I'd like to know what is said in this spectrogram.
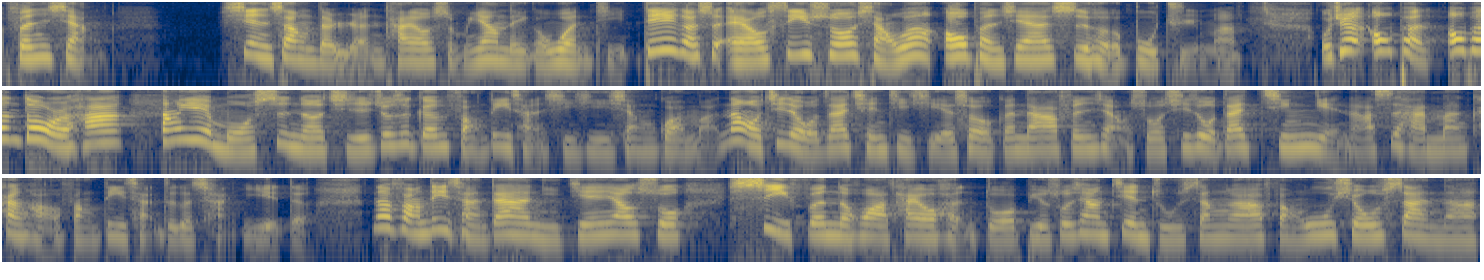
分享。线上的人他有什么样的一个问题？第一个是 LC 说想问 Open 现在适合布局吗？我觉得 Open Open Door 它商业模式呢，其实就是跟房地产息息相关嘛。那我记得我在前几集的时候有跟大家分享说，其实我在今年啊是还蛮看好房地产这个产业的。那房地产当然你今天要说细分的话，它有很多，比如说像建筑商啊、房屋修缮啊，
